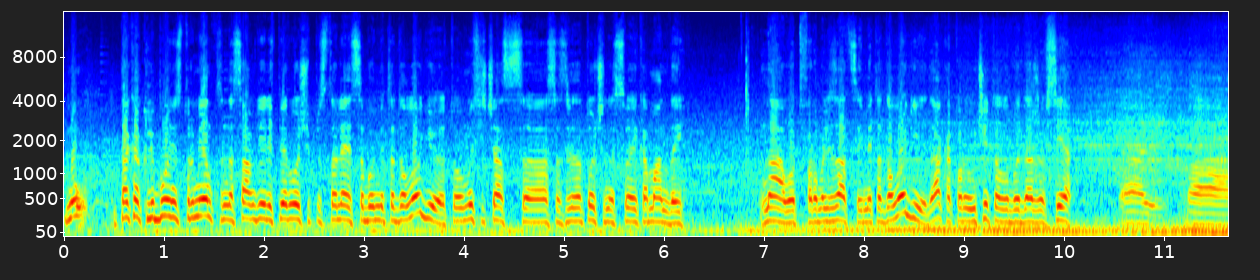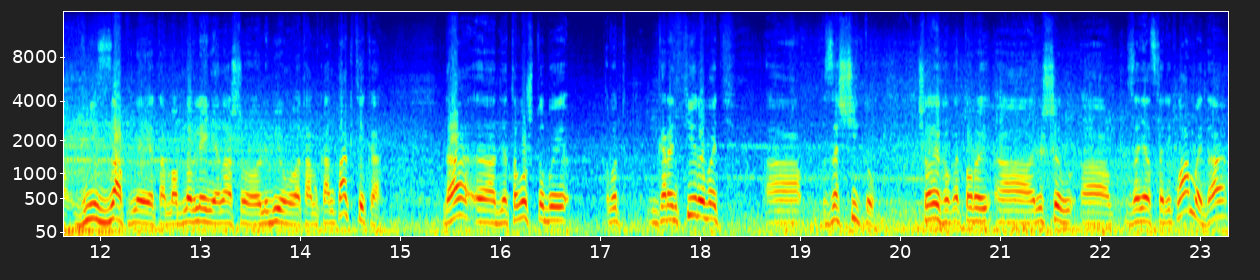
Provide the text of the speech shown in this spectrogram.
Ну, так как любой инструмент на самом деле в первую очередь представляет собой методологию, то мы сейчас э, сосредоточены своей командой на вот формализации методологии, да, которая учитывала бы даже все э, э, внезапные там, обновления нашего любимого там контактика, да, э, для того, чтобы вот, гарантировать э, защиту человеку, который э, решил э, заняться рекламой, да,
